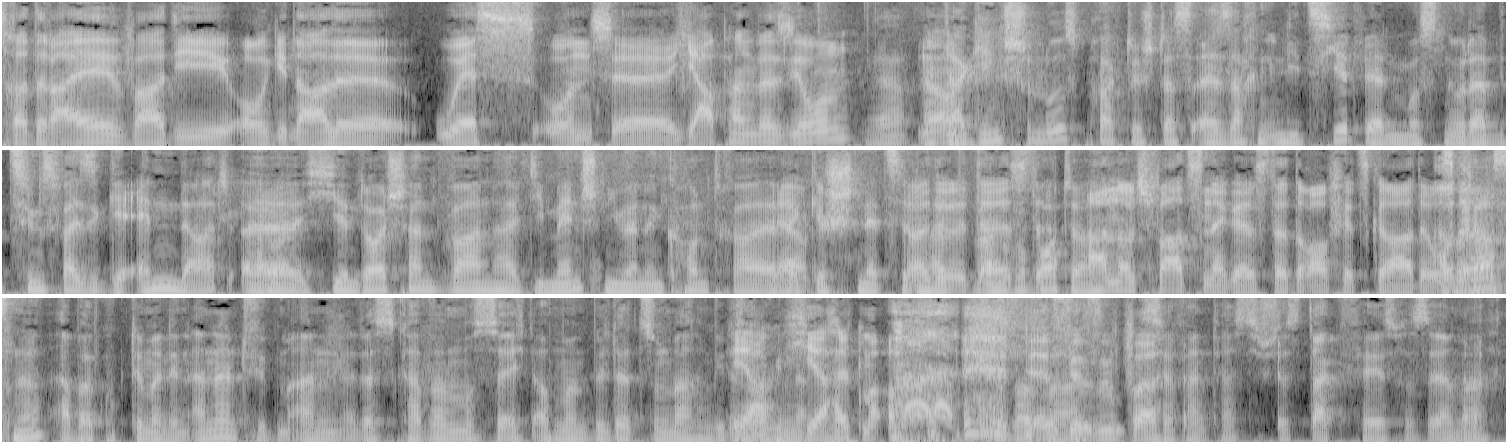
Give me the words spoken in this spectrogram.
Contra 3 war die originale US- und äh, Japan-Version. Ja, ja. Da ging es schon los praktisch, dass äh, Sachen indiziert werden mussten oder beziehungsweise geändert. Äh, hier in Deutschland waren halt die Menschen, die man in Contra äh, ja. weggeschnetzelt also, hat, waren Roboter. Arnold Schwarzenegger ist da drauf jetzt gerade, oder? Krass, ne? Aber guck dir mal den anderen Typen an. Das Cover musst du echt auch mal ein Bild dazu machen, wie das ja, Original. hier halt mal. der ist ja super. Das ist ja fantastisch, das Duckface, was er macht.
